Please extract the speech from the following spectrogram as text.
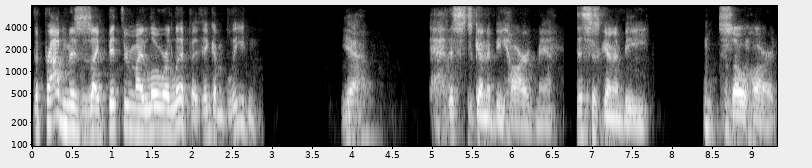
The problem is, is I bit through my lower lip. I think I'm bleeding. Yeah. Ah, This is gonna be hard, man. This is gonna be so hard.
